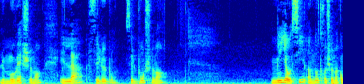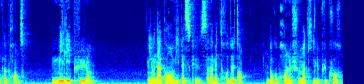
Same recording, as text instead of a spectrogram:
mauvais chemin. Et là, c'est le bon. C'est le bon chemin. Mais il y a aussi un autre chemin qu'on peut prendre. Mais il est plus long. Et on n'a pas envie parce que ça va mettre trop de temps. Donc on prend le chemin qui est le plus court.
